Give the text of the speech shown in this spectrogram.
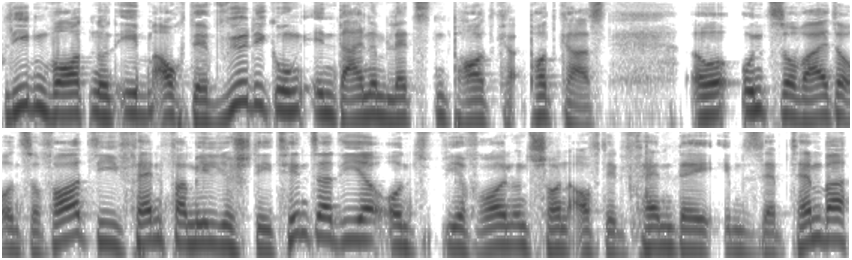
lieben Worten und eben auch der Würdigung in deinem letzten Podca Podcast und so weiter und so fort. Die Fanfamilie steht hinter dir und wir freuen uns schon auf den Fan Day im September.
